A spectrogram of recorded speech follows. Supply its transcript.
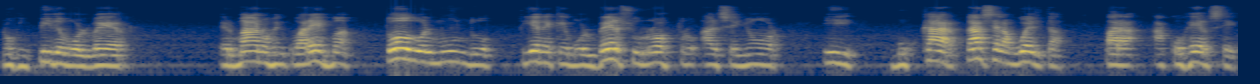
nos impide volver. Hermanos, en cuaresma todo el mundo tiene que volver su rostro al Señor y buscar, darse la vuelta para acogerse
